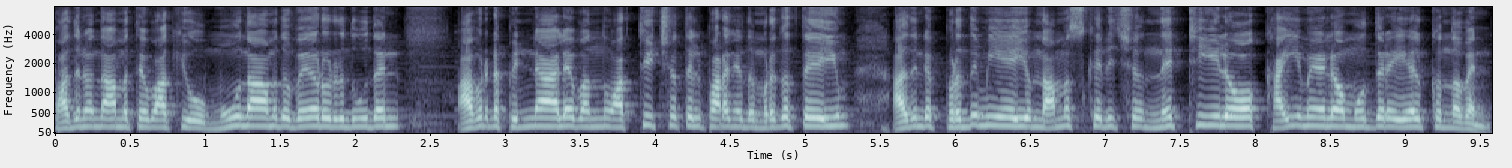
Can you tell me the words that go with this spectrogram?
പതിനൊന്നാമത്തെ വാക്യവും മൂന്നാമത് വേറൊരു ദൂതൻ അവരുടെ പിന്നാലെ വന്നു അത്യുച്ഛത്തിൽ പറഞ്ഞത് മൃഗത്തെയും അതിന്റെ പ്രതിമയെയും നമസ്കരിച്ച് നെറ്റിയിലോ കൈമേലോ മുദ്ര ഏൽക്കുന്നവൻ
